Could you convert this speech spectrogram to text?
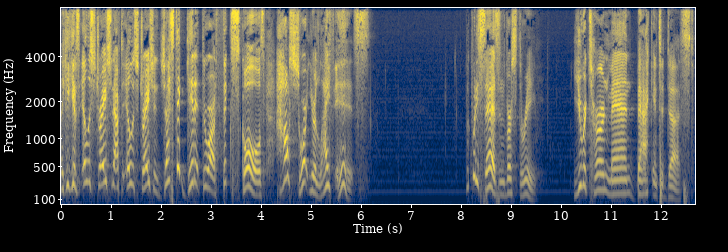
Like he gives illustration after illustration just to get it through our thick skulls how short your life is. Look what he says in verse 3 You return man back into dust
